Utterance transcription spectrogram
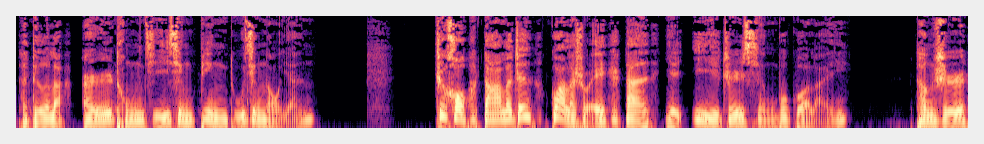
他得了儿童急性病毒性脑炎。之后打了针，挂了水，但也一直醒不过来。当时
